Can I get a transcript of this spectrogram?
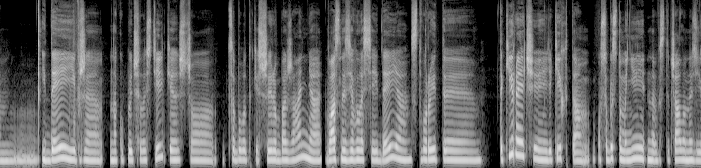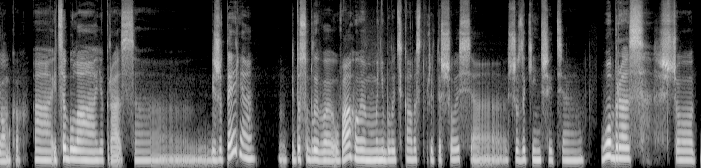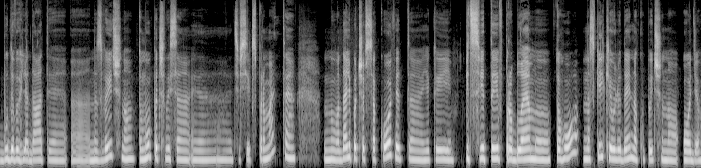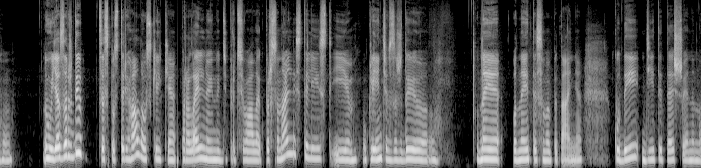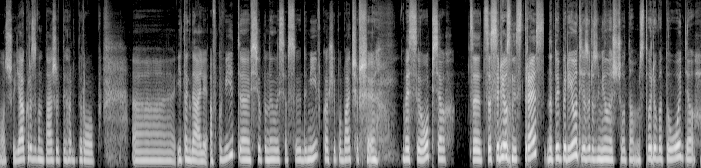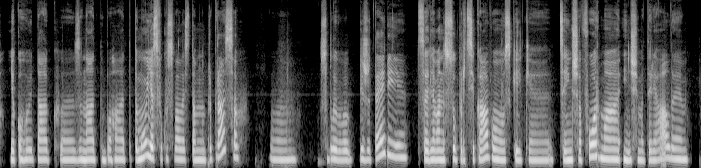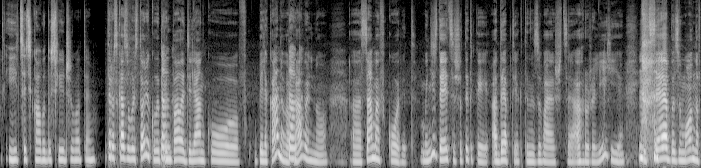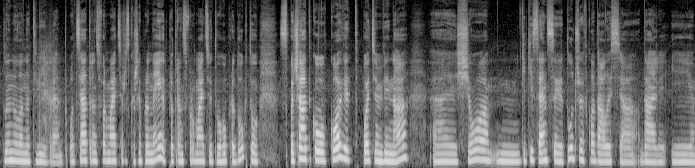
ідеї вже накопичило стільки, що це було таке шире бажання. Власне, з'явилася ідея створити. Такі речі, яких там особисто мені не вистачало на зйомках. А, І це була якраз біжутерія, під особливою увагою. Мені було цікаво створити щось, е, що закінчить е, образ, що буде виглядати е, незвично. Тому почалися ці всі експерименти. Ну, а далі почався ковід, який підсвітив проблему того, наскільки у людей накопичено одягу. Ну, Я завжди це спостерігала, оскільки паралельно іноді працювала як персональний стиліст, і у клієнтів завжди одне одне і те саме питання: куди діти те, що я не ношу, як розвантажити гардероб. Е, і так далі. А в ковід е, всі опинилися в своїх домівках і, побачивши весь цей обсяг, це це серйозний стрес. На той період я зрозуміла, що там створювати одяг, якого і так е, занадто багато. Тому я сфокусувалась там на прикрасах, е, особливо біжутерії. Це для мене супер цікаво, оскільки це інша форма, інші матеріали, і це цікаво досліджувати. Ти розказувала історію, коли так. придбала ділянку біля Канева, так. правильно? Е, саме в ковід. Мені здається, що ти такий адепт, як ти називаєш це агрорелігії, і це безумовно вплинуло на твій бренд. Оця трансформація, розкажи про неї, про трансформацію твого продукту. Спочатку ковід, потім війна. Е, що які сенси тут же вкладалися далі, і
